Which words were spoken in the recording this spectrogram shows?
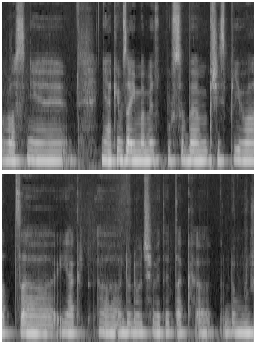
vlastně nějakým zajímavým způsobem přispívat jak do Dolčevity, tak do mužů.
